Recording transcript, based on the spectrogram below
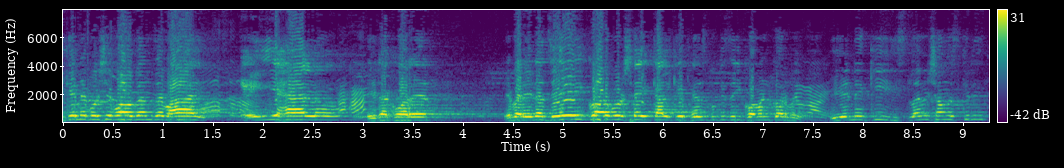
এখানে বসে বলবেন যে, ভাই, এই হ্যালো, এটা করেন। এবার এটা যেই করব সেই কালকে ফেসবুকে যেই কমেন্ট করবে এনে কি ইসলামী সাংস্কৃতিক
